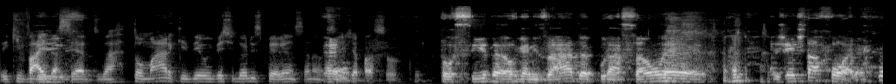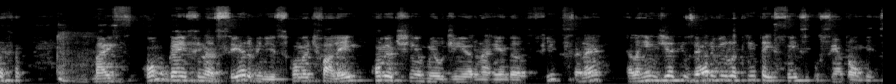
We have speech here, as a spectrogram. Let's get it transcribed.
e que vai Isso. dar certo, dar, tomara que dê o investidor esperança. Não, é. já passou. Torcida organizada por ação, é, a gente está fora. Mas como ganho financeiro, Vinícius, como eu te falei, como eu tinha o meu dinheiro na renda fixa, né, ela rendia de 0,36% ao mês.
